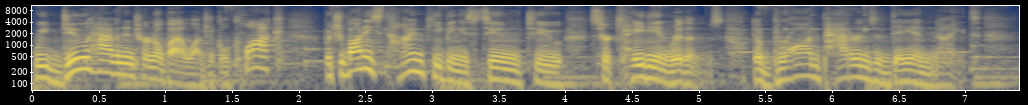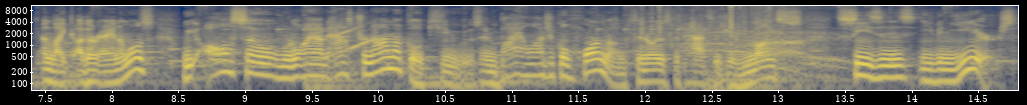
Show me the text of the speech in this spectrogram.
We do have an internal biological clock, but your body's timekeeping is tuned to circadian rhythms, the broad patterns of day and night. And like other animals, we also rely on astronomical cues and biological hormones to notice the passage of months, seasons, even years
